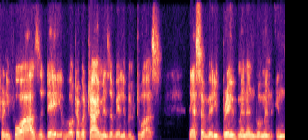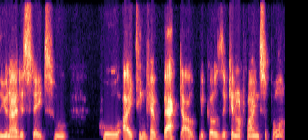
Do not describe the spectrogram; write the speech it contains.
24 hours a day, whatever time is available to us. There are some very brave men and women in the United States who, who I think have backed out because they cannot find support.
